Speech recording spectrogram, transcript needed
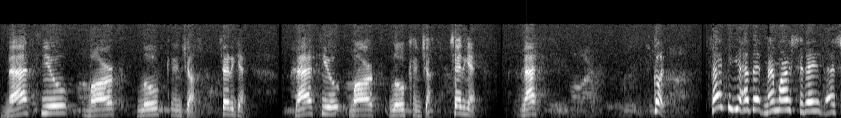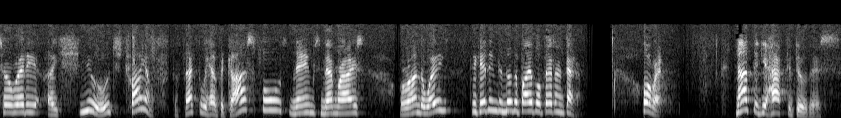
Matthew, Mark, Luke, and John. Say it again. Matthew, Mark, Luke, and John. Say it again. Matthew. Mark, Good. The fact that you have that memorized today, that's already a huge triumph. The fact that we have the gospel names memorized, we're on the way to getting to know the Bible better and better. All right. Not that you have to do this,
